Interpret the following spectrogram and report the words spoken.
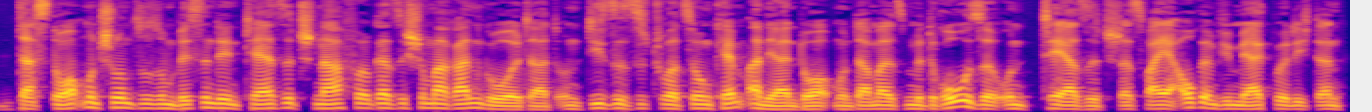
dass Dortmund schon so, so ein bisschen den Terzic-Nachfolger sich schon mal rangeholt hat. Und diese Situation kennt man ja in Dortmund damals mit Rose und Terzic. Das war ja auch irgendwie merkwürdig. Dann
